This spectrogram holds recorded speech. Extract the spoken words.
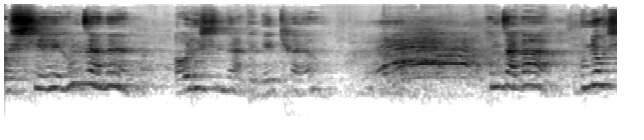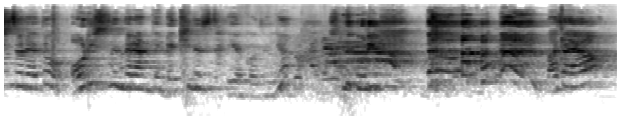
역시 혼자는 어르신들한테 맥혀요. 혼자가 무명 시절에도 어르신들한테 맥히는 스타일이었거든요. 근데 우리 맞아요?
